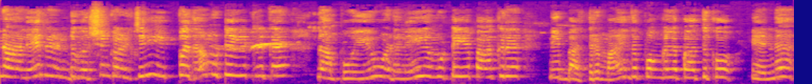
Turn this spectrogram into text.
நானே ரெண்டு வருஷம் கழிச்சு இப்பதான் முட்டையிட்டு இருக்கேன். நான் போய் உடனே என் முட்டைய பாக்குறேன். நீ பத்திரமா இந்த பொங்கலை பாத்துக்கோ என்ன?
